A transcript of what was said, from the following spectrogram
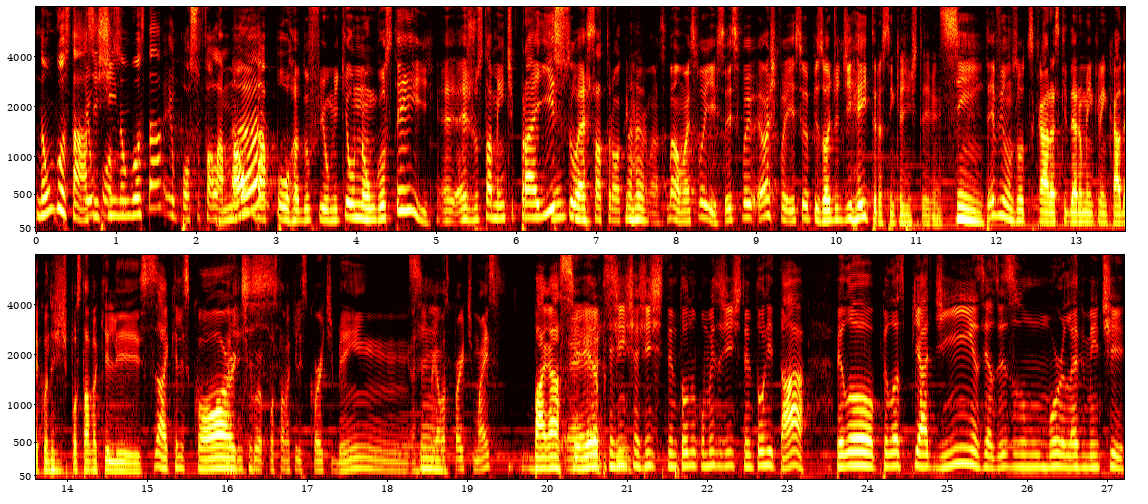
não gostar, Eu assistir e posso- não gostar. Eu posso falar mal Hã? da porra do filme que eu não gostei. É, é justamente pra isso essa troca de informação. Bom, mas foi isso. Esse foi, eu acho que foi esse o episódio de hater assim que a gente teve. né? Sim. Teve uns outros caras que deram uma encrencada quando a gente postava aqueles. Aqueles A cortes, gente postava aqueles cortes bem. A Sim. gente pegava as partes mais. bagaceira, É, porque a gente, a gente tentou, no começo a gente tentou irritar pelo, pelas piadinhas e às vezes um humor levemente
